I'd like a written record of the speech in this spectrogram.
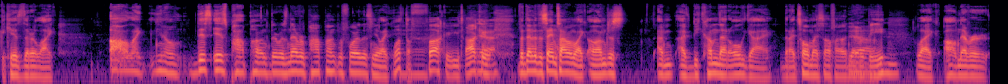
the kids that are like, oh, like you know, this is pop punk. There was never pop punk before this, and you're like, what the fuck are you talking? Yeah. But then at the same time, I'm like, oh, I'm just, I'm, I've become that old guy that I told myself I would never Yeah. be. Mm-hmm. Like, I'll never,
